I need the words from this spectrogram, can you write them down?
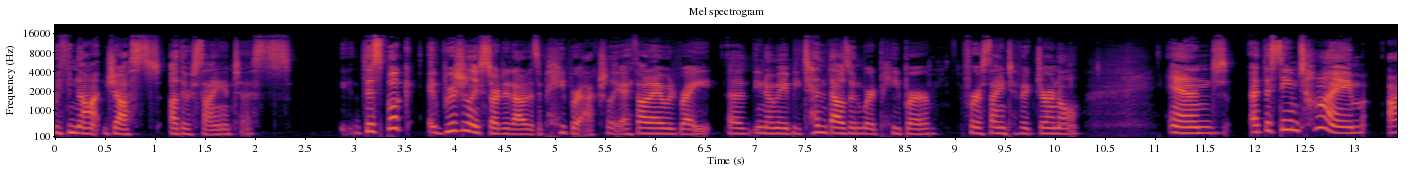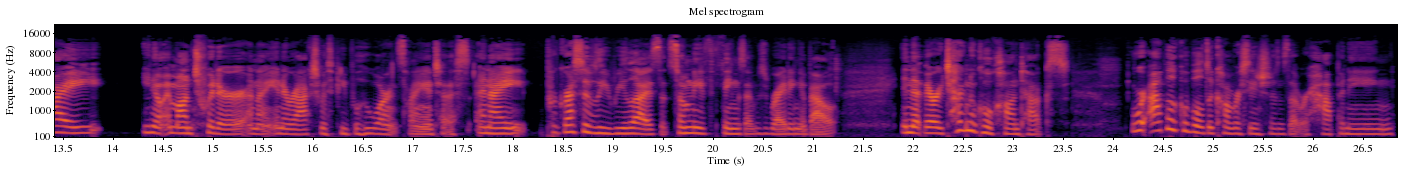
with not just other scientists this book originally started out as a paper actually. I thought i would write a you know maybe 10,000 word paper for a scientific journal. And at the same time i you know am on twitter and i interact with people who aren't scientists. And i progressively realized that so many of the things i was writing about in that very technical context were applicable to conversations that were happening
